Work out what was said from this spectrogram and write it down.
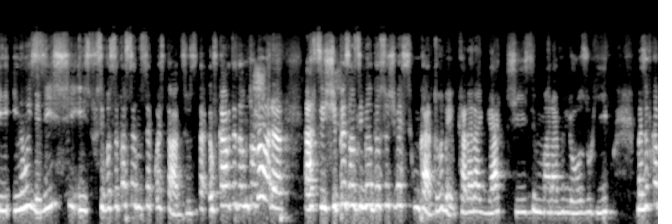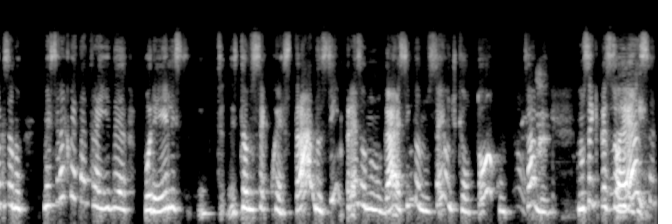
e, e não existe isso, se você tá sendo sequestrado, se você tá... eu ficava tentando toda hora assistir, pensando assim, meu Deus, se eu estivesse com um cara, tudo bem, o cara era gatíssimo, maravilhoso, rico, mas eu ficava pensando, mas será que ia estar atraída por eles estando sequestrado, assim, presa num lugar, assim, que eu não sei onde que eu tô, sabe? Não sei que pessoa é essa.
